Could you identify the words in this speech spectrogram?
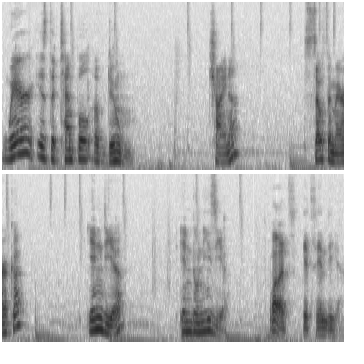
Where is the Temple of Doom? China, South America, India, Indonesia? Well, it's it's India.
